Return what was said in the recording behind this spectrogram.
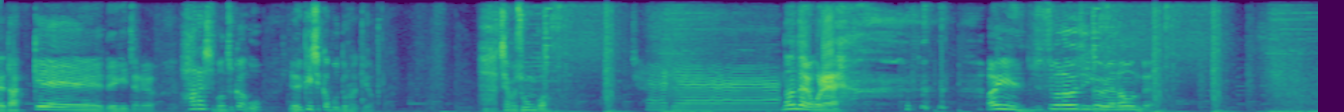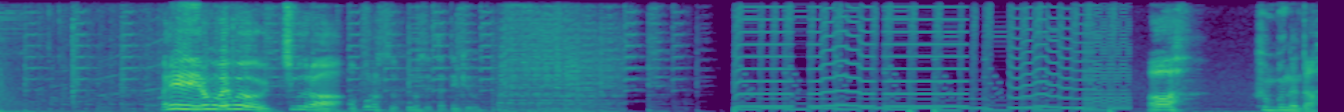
근데 낮게 4개 있잖아요. 하나씩 먼저 까고 10개씩 까보도록 할게요. 아 제발 좋은 거. 난다 요거래. 아니 뉴스가 나오지 이거 왜 나오는데? 아니 이런 거 말고요 친구들아. 어 보너스 보너스 일단 땡큐. 아 흥분된다.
